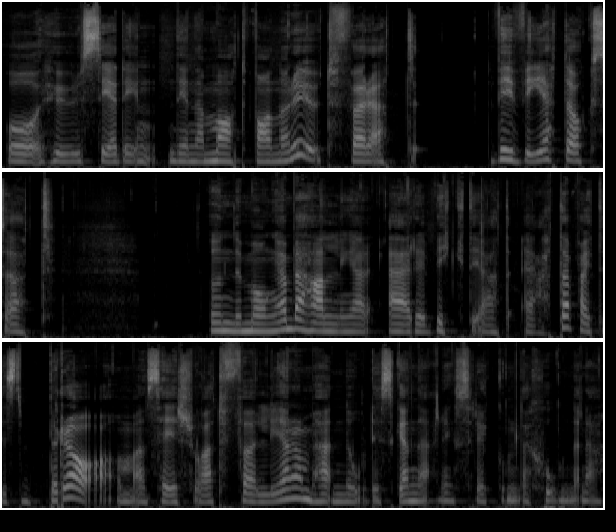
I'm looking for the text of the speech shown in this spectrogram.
Och hur ser din, dina matvanor ut? För att vi vet också att under många behandlingar är det viktigt att äta faktiskt bra, om man säger så, att följa de här nordiska näringsrekommendationerna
